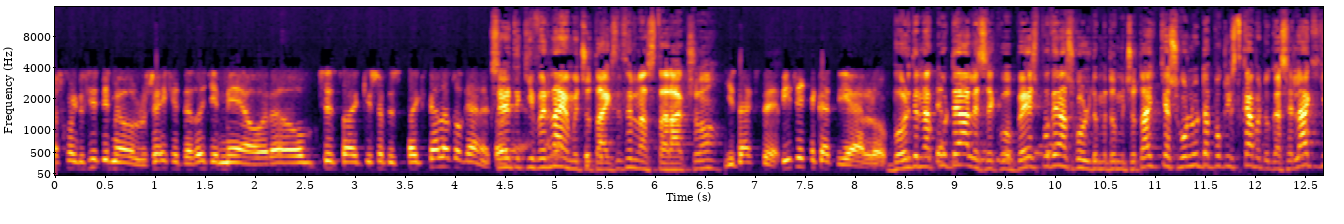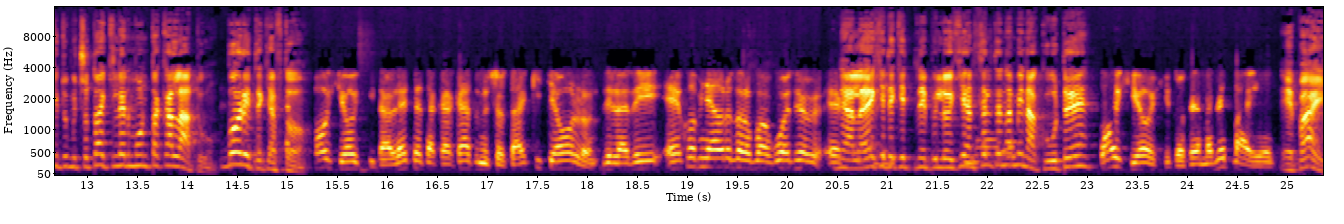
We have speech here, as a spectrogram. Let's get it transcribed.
ασχοληθείτε με όλους. Έχετε εδώ και μία ώρα ο Τσιτσάκης, ο Πιστάκη, καλά το κάνετε. Ξέρετε, κυβερνάει ο Μητσοτάκης, δεν θέλω να σας ταράξω. Κοιτάξτε, πείτε και κάτι άλλο. Μπορείτε να ακούτε άλλες εκπομπές που δεν ασχολούνται με το Μητσοτάκη και ασχολούνται αποκλειστικά με τον Κασελάκη και του Μητσοτάκη λένε μόνο τα καλά του. Μπορείτε κι αυτό. Όχι, όχι. Να λέτε τα κακά του Μητσοτάκη και όλων. Δηλαδή, έχω μια ώρα τώρα που ακούω. ε, Ναι, αλλά έχετε και την επιλογή αν θέλετε να μην ακούτε. Όχι, όχι. Το θέμα δεν πάει έτσι. Ε, πάει.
